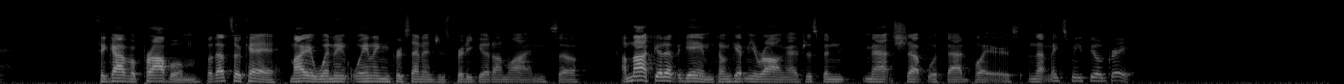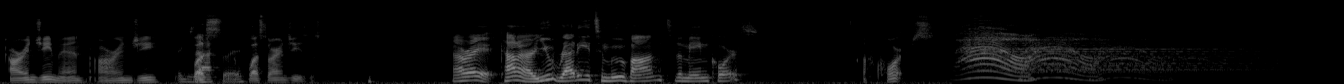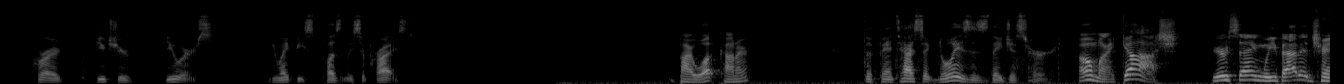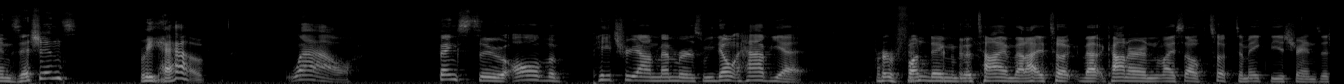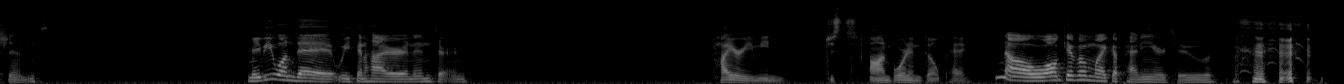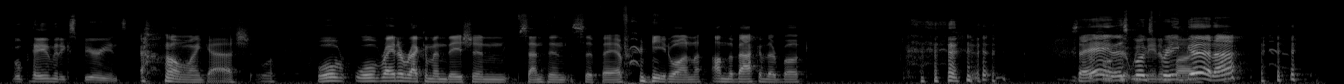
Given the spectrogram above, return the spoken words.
think I have a problem, but that's okay. My winning winning percentage is pretty good online, so I'm not good at the game. Don't get me wrong. I've just been matched up with bad players, and that makes me feel great. RNG, man. RNG. Exactly. Bless, bless RNGesus. All right, Connor, are you ready to move on to the main course? Of course. Wow. For our future viewers, you might be pleasantly surprised. By what, Connor? The fantastic noises they just heard. Oh my gosh. You're saying we've added transitions? We have. Wow. Thanks to all the Patreon members we don't have yet for funding the time that I took, that Connor and myself took to make these transitions. Maybe one day we can hire an intern. Hire, you mean just on board and don't pay? No, I'll give him like a penny or two. we'll pay him an experience. Oh my gosh. We'll we'll write a recommendation sentence if they ever need one on the back of their book. Say, hey, book this that book's pretty good, huh?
